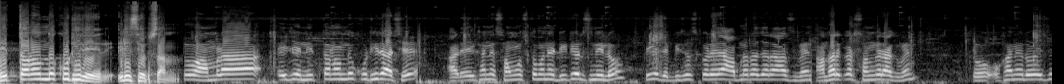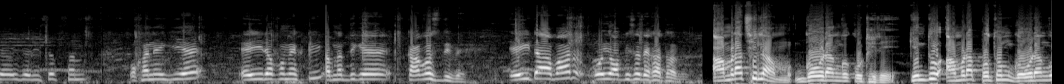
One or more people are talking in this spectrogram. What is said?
নিত্যানন্দ কুঠিরের রিসেপশন। তো আমরা এই যে নিত্যানন্দ কুঠির আছে আর এইখানে সমস্ত মানে ডিটেলস নিল ঠিক আছে? বিশেষ করে আপনারা যারা আসবেন আধার কার্ড সঙ্গে রাখবেন। তো ওখানে রয়েছে এই যে রিসেপশন ওখানে গিয়ে এই রকম একটি আপনার দিকে কাগজ দিবে। এইটা আবার ওই অফিসে দেখাতে হবে। আমরা ছিলাম গৌরাঙ্গ কুঠিরে, কিন্তু আমরা প্রথম গৌরাঙ্গ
